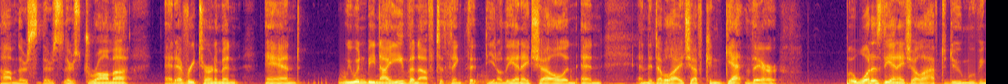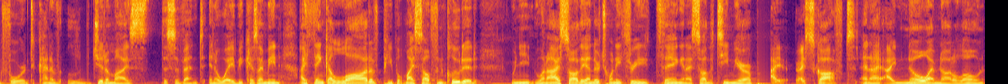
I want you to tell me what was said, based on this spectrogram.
Um, there's there's there's drama at every tournament, and we wouldn't be naive enough to think that you know the NHL and and and the IIHF can get there. But what does the NHL have to do moving forward to kind of legitimize this event in a way? Because I mean, I think a lot of people, myself included, when you when I saw the under twenty three thing and I saw the Team Europe, I, I scoffed, and I, I know I'm not alone.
